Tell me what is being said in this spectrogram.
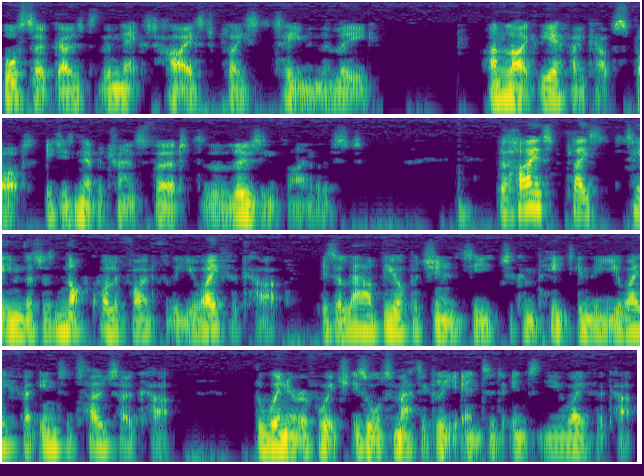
also goes to the next highest placed team in the league. Unlike the FA Cup spot, it is never transferred to the losing finalist. The highest placed team that has not qualified for the UEFA Cup is allowed the opportunity to compete in the UEFA Intertoto Cup, the winner of which is automatically entered into the UEFA Cup.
